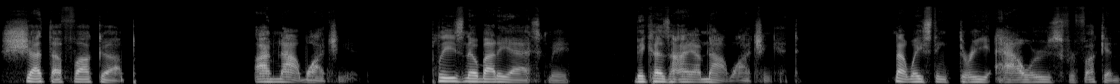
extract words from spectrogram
Shut the fuck up. I'm not watching it. Please, nobody ask me because I am not watching it. Not wasting three hours for fucking.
